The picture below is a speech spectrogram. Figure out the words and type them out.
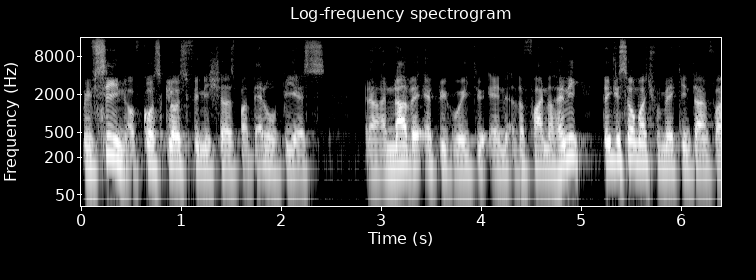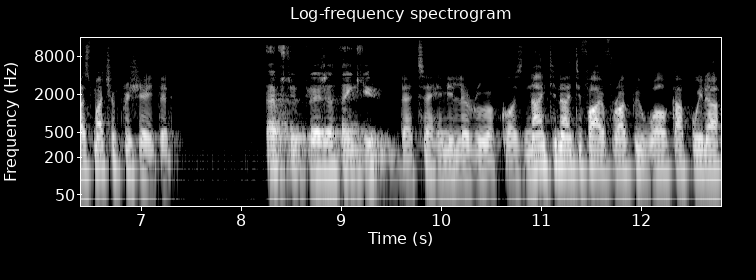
we've seen, of course, close finishers, but that'll be as, you know, another epic way to end the final. Hennie, thank you so much for making time for us. Much appreciated. Absolute pleasure. Thank you. That's uh, Hennie le Roux, of course, 1995 Rugby World Cup winner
